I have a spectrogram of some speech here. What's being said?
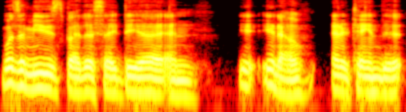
was amused by this idea and, you know, entertained it,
